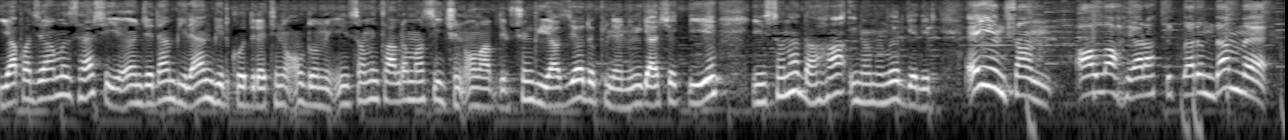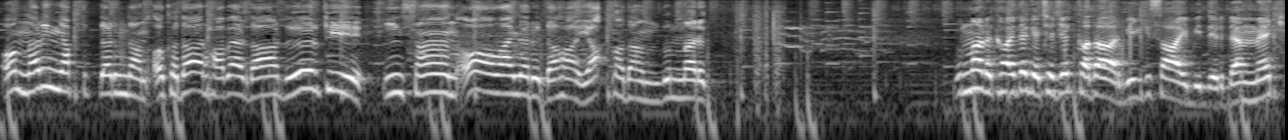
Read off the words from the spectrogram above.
yapacağımız her şeyi önceden bilen bir kudretin olduğunu insanın kavraması için olabilir. Çünkü yazıya dökülenin gerçekliği insana daha inanılır gelir. Ey insan! Allah yarattıklarından ve onların yaptıklarından o kadar haberdardır ki insan o olayları daha yapmadan bunları Bunları kayda geçecek kadar bilgi sahibidir denmek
